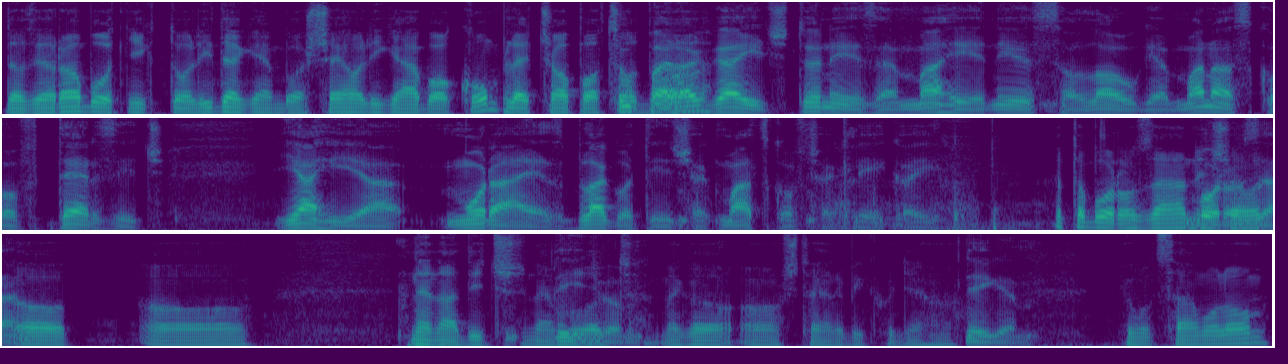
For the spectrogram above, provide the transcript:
de azért Rabotnyiktól idegenbe a Seha ligába a komplet csapatoddal, Gajic, Tönézen, Mahé, Nilsson, Laugen, Manaszkov, Terzic, Jahia, Moraes, Blagotinsek, Mackovcsek lékai. hát a Borozán, Borozán. és a, a, a Nenadic nem Így volt, van. meg a, a Sterbik, ugye, ha Igen. jól számolom.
